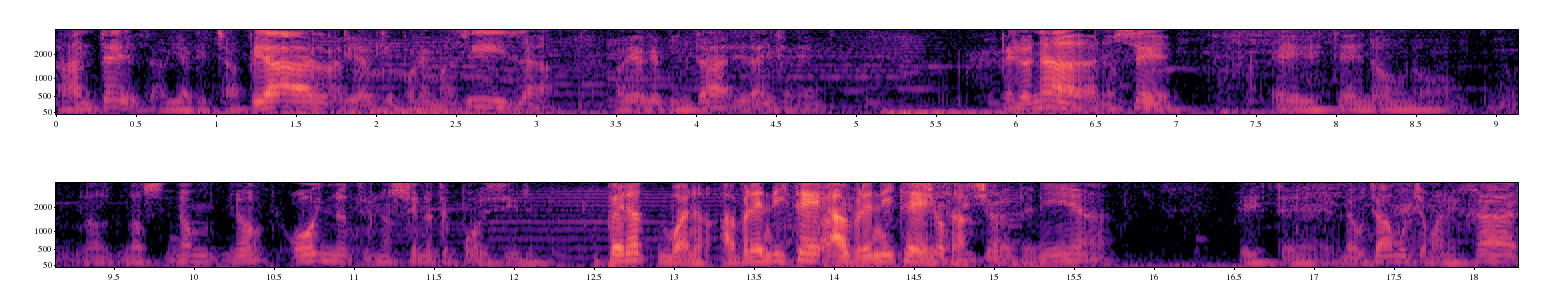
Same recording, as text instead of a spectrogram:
Antes había que chapear, había que poner masilla, había que pintar, era diferente. Pero nada, no sé. Este, no, no. No, no, no, no, hoy no, te- no sé, no te puedo decir. Pero bueno, aprendiste, Ah, aprendiste ese eso. oficio lo tenía. Este, me gustaba mucho manejar.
